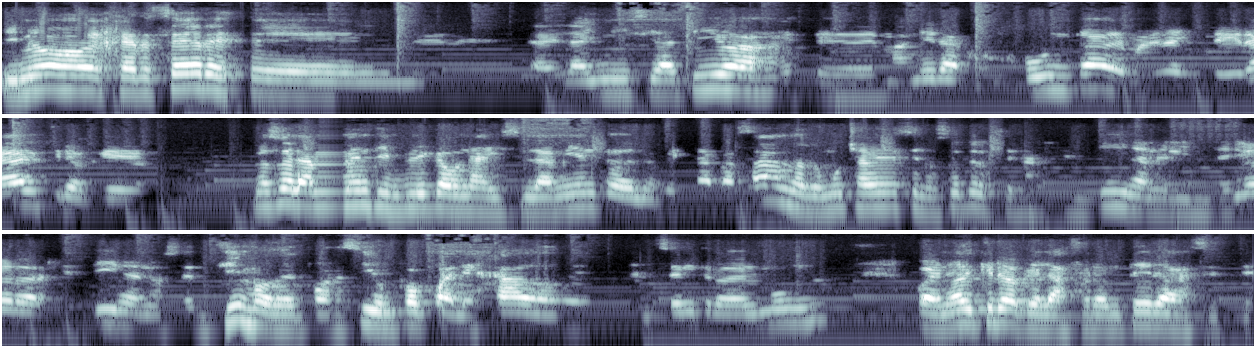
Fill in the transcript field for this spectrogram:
no ejercer este, la, iniciativa este, de manera conjunta, de manera integral, creo que no solamente implica un aislamiento de lo que está pasando, que muchas veces nosotros en Argentina, en el interior de Argentina, nos sentimos de por sí un poco alejados del centro del mundo. Bueno, hoy creo que las fronteras, este,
